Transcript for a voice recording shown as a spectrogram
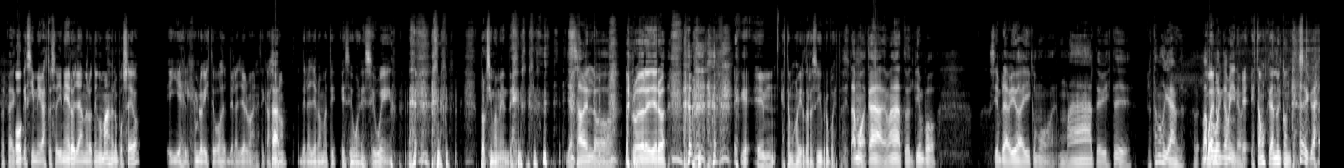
Perfecto. O que si me gasto ese dinero ya no lo tengo más, no lo poseo. Y es el ejemplo que diste vos de, la hierba en este caso, Claro. ¿no? De la hierba mate, ese bueno. Ese bueno. Próximamente. Ya saben los, los proveedores de hierba. es que em, estamos abiertos a recibir propuestas. Estamos acá, además, todo el tiempo. Siempre ha habido ahí como un mate, ¿viste? Lo estamos guiando. Va por buen camino. Eh, estamos creando el contexto. Claro.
